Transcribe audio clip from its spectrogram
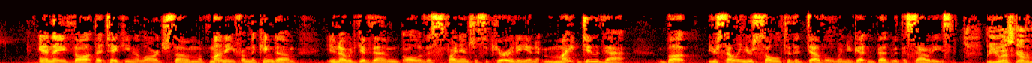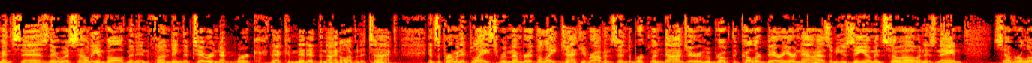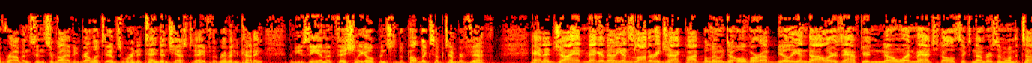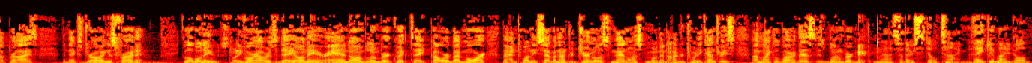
And they thought that taking a large sum of money from the kingdom you know, would give them all of this financial security, and it might do that. But you're selling your soul to the devil when you get in bed with the Saudis. The U.S. government says there was Saudi involvement in funding the terror network that committed the 9-11 attack. It's a permanent place to remember the late Jackie Robinson, the Brooklyn Dodger who broke the color barrier, now has a museum in Soho in his name. Several of Robinson's surviving relatives were in attendance yesterday for the ribbon cutting. The museum officially opens to the public September 5th. And a giant Mega Millions lottery jackpot ballooned to over a billion dollars after no one matched all six numbers and won the top prize. The next drawing is Friday. Global news, 24 hours a day on air and on Bloomberg Quick Take, powered by more than 2,700 journalists and analysts, in more than 120 countries. I'm Michael Barr. This is Bloomberg, Nathan. Ah, so there's still time. Thank you, Michael.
